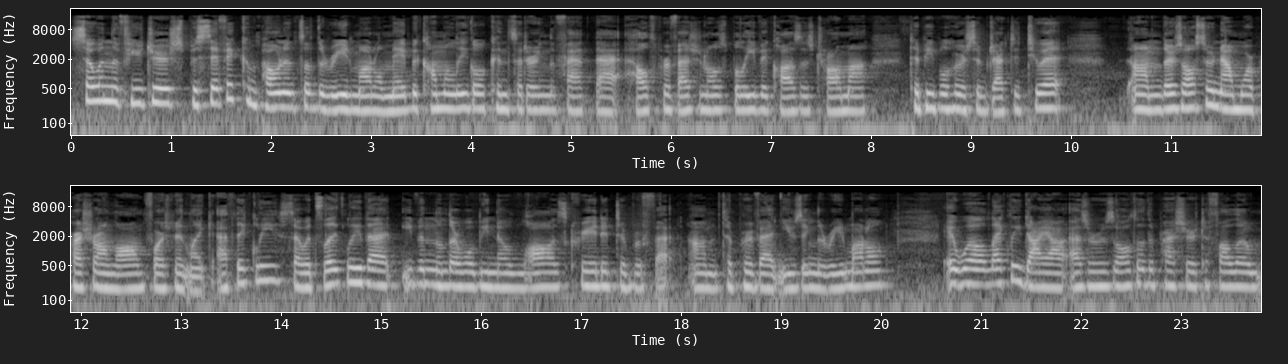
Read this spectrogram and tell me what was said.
So, in the future, specific components of the Reid model may become illegal considering the fact that health professionals believe it causes trauma to people who are subjected to it. Um, there's also now more pressure on law enforcement, like ethically. So it's likely that even though there will be no laws created to prevent um, to prevent using the Reid model, it will likely die out as a result of the pressure to follow,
